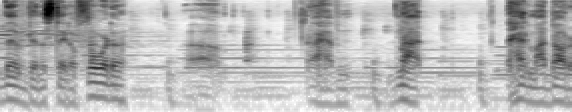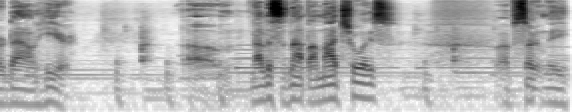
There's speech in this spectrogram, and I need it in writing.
lived in the state of Florida, uh, I have not had my daughter down here. Um, now, this is not by my choice. I've certainly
